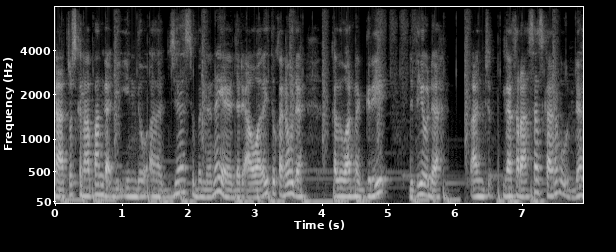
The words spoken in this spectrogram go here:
Nah, terus kenapa nggak di Indo aja sebenarnya ya dari awal itu karena udah ke luar negeri, jadi ya udah lanjut nggak kerasa sekarang udah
